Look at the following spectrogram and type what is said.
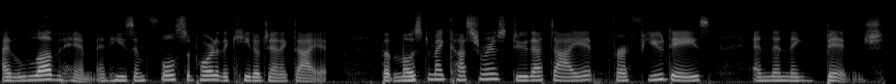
I love him, and he's in full support of the ketogenic diet. But most of my customers do that diet for a few days and then they binge.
